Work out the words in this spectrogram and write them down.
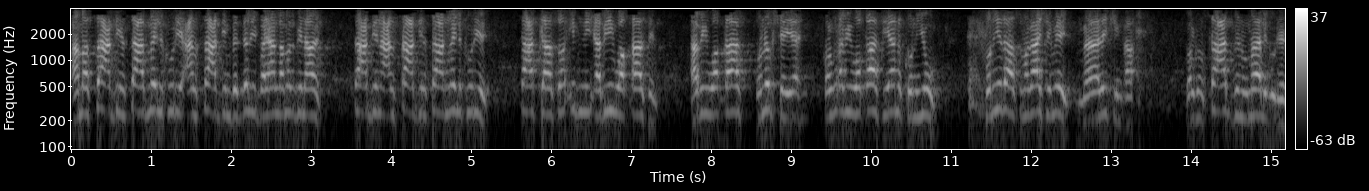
ama sacdin sacd may lakuriye an sacdin bedeli bayaan lama binaayo sacdin an sacdin sacd may lakuriyey sacdkaasoo ibni abi waqaasin abi waqaas unogshaye kalku abi waqaas yana kunyu kunyadaas magaasha may malikin ah kalku sacd binu malik uhe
